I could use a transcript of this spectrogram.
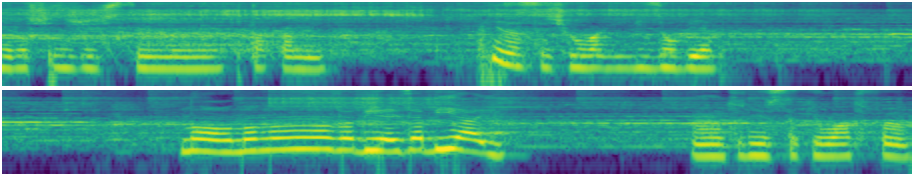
Nie da się żyć z tymi ptakami. Nie zwracajcie uwagi, widzowie. No, no, no, no, zabijaj, zabijaj. No, to nie jest takie łatwe.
